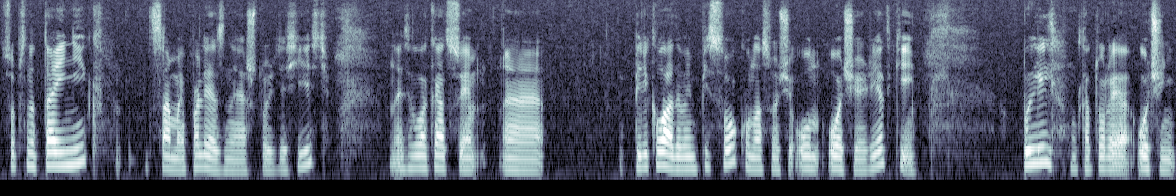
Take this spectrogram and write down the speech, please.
Собственно, тайник, самое полезное, что здесь есть на этой локации. Э, перекладываем песок, у нас очень, он очень редкий. Пыль, которая очень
